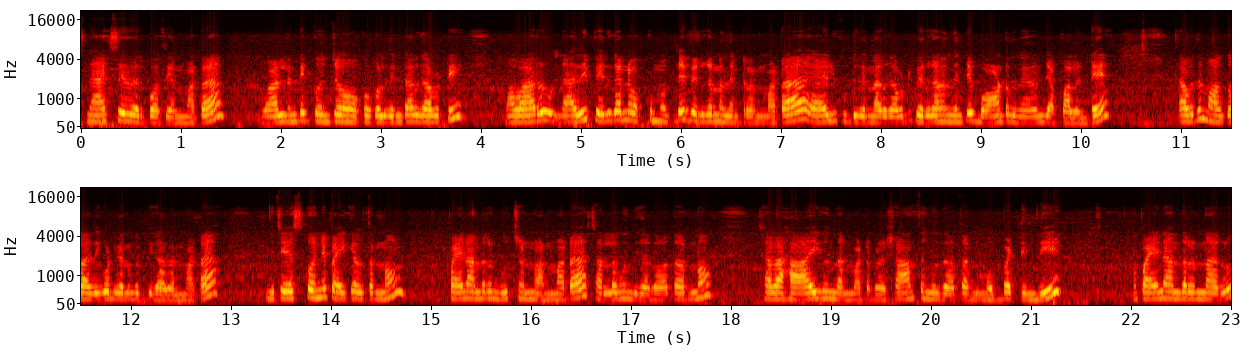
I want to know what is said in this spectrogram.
స్నాక్సే సరిపోతాయి అనమాట వాళ్ళంటే కొంచెం ఒక్కొక్కరు తింటారు కాబట్టి మా వారు అది పెరుగన్నం ఒక్క ముద్దే పెరుగన్నం తింటారు అనమాట ఆయిల్ ఫుడ్ తిన్నారు కాబట్టి పెరుగన్నం తింటే బాగుంటుంది నేనని చెప్పాలంటే. కాకపోతే మాకు అది కూడా వినబుద్ధి కాదనమాట. చేసుకొని పైకి వెళ్తున్నాం. పైన అందరం కూర్చున్నాం అనమాట చల్లగా ఉంది కదా వాతావరణం. చాలా హాయిగా ఉందన్నమాట ప్రశాంతంగా ఉంది వాతావరణం. మొబ్బట్టింది పైన అందరు ఉన్నారు.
